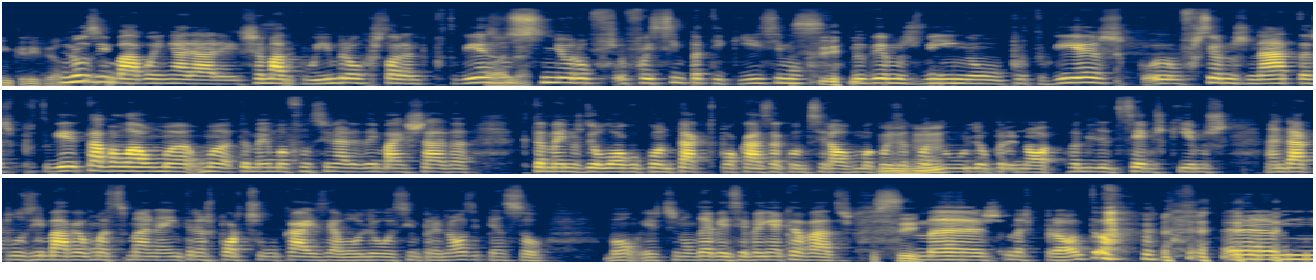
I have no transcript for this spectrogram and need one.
incrível. No Zimbábue, em Arare, chamado Coimbra, um restaurante português. Olha. O senhor foi simpaticíssimo, Sim. bebemos vinho português, ofereceu-nos natas português. Estava lá uma, uma, também uma funcionária da embaixada também nos deu logo o contacto para o caso acontecer alguma coisa uhum. quando olhou para nós, quando lhe dissemos que íamos andar pelo Zimbábue uma semana em transportes locais, ela olhou assim para nós e pensou: bom, estes não devem ser bem acabados, Sim. mas, mas pronto, um,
